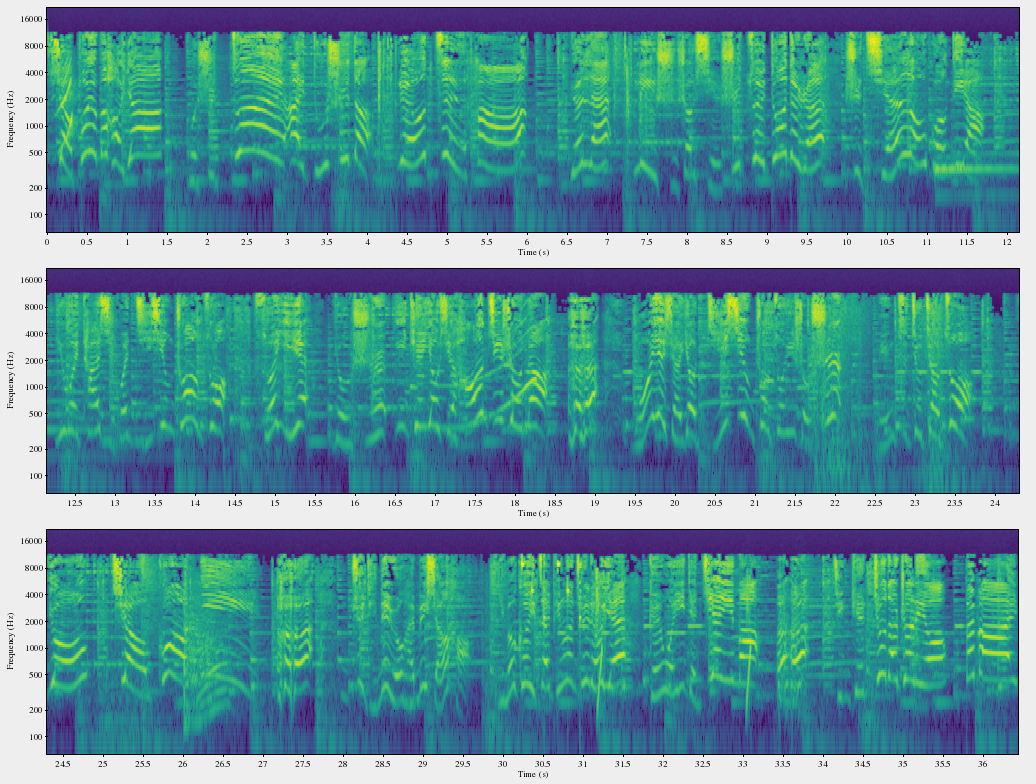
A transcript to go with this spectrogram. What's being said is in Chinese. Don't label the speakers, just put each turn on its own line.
小朋友们好呀！我是最爱读诗的刘子航。原来历史上写诗最多的人是乾隆皇帝啊，因为他喜欢即兴创作，所以有时一天要写好几首呢。呵呵，我也想要即兴创作一首诗，名字就叫做《咏巧阔逆》。呵呵，内容还没想好，你们可以在评论区留言，给我一点建议吗？呵呵，今天就到这里哦，拜拜。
